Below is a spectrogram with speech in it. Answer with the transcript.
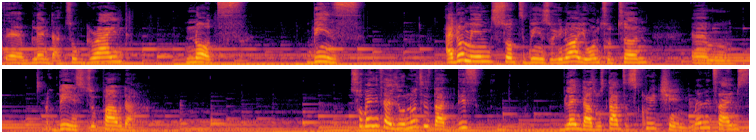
uh, blender, to grind nuts, beans. I don't mean soaked beans, so you know how you want to turn um, beans to powder. So many times you'll notice that these blenders will start screeching many times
